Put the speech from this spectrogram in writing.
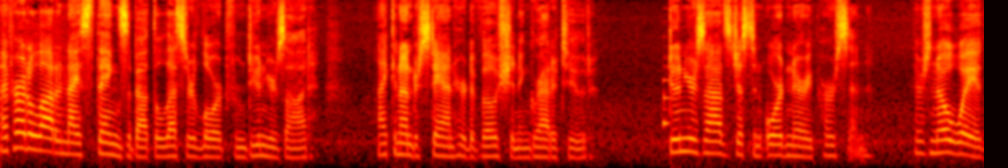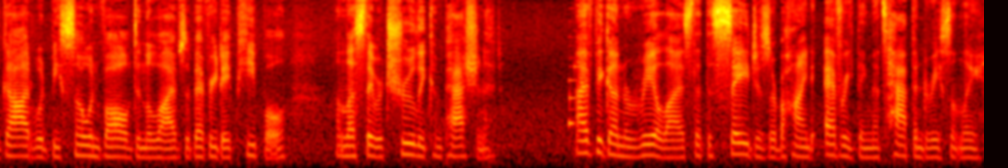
I've heard a lot of nice things about the Lesser Lord from Dunyarzad. I can understand her devotion and gratitude. Dunyarzad's just an ordinary person. There's no way a god would be so involved in the lives of everyday people, unless they were truly compassionate. I've begun to realize that the sages are behind everything that's happened recently.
